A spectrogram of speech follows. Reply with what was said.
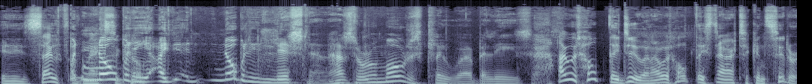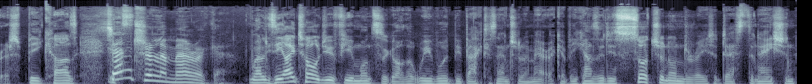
It is south but of Mexico. But nobody, I, nobody listening has the remotest clue where Belize is. I would hope they do, and I would hope they start to consider it because Central America. Well, you see, I told you a few months ago that we would be back to Central America because it is such an underrated destination.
